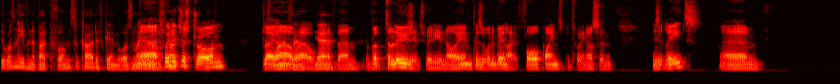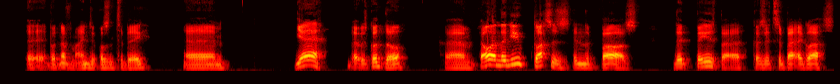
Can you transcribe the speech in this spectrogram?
it wasn't even a bad performance, the Cardiff game. It wasn't like, nah, oh, if we'd have just drawn, just like, oh, well, Yeah. one of them. But to lose, it's really annoying because it would have been like four points between us and, is it Leeds? Um, uh, but never mind, it wasn't to be. Um, yeah, that was good though. Um, oh, and the new glasses in the bars, the beer's better because it's a better glass.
